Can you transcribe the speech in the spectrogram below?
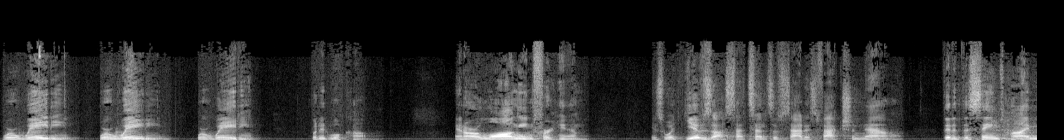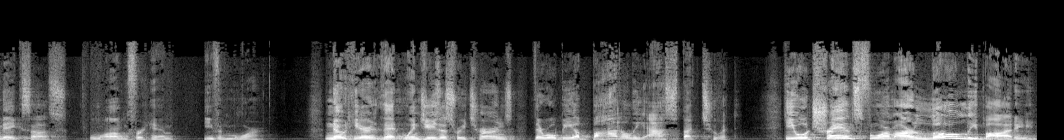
We're waiting, we're waiting, we're waiting, but it will come. And our longing for Him is what gives us that sense of satisfaction now, that at the same time makes us long for Him even more. Note here that when Jesus returns, there will be a bodily aspect to it. He will transform our lowly body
